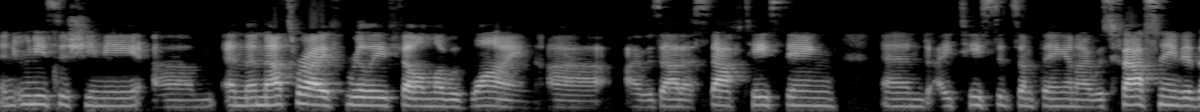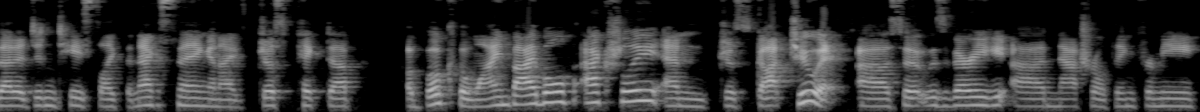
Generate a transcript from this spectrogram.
and Uni Sashimi. Um, and then that's where I really fell in love with wine. Uh, I was at a staff tasting and I tasted something and I was fascinated that it didn't taste like the next thing. And I just picked up a book, the Wine Bible, actually, and just got to it. Uh, so it was a very uh, natural thing for me.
